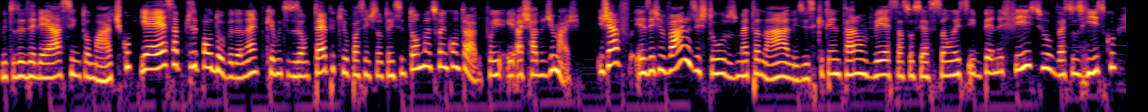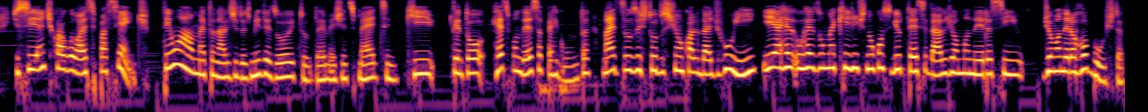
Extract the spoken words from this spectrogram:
Muitas vezes ele é assintomático. E é essa a principal dúvida, né? Porque muitas vezes é um TEP que o paciente não tem sintomas, mas foi encontrado, foi achado de imagem. Já existem vários estudos, meta-análises, que tentaram ver essa associação, esse benefício versus risco de se anticoagular esse paciente. Tem uma meta-análise de 2018 da Emergency Medicine que tentou responder essa pergunta, mas os estudos tinham qualidade ruim e a o resumo é que a gente não conseguiu ter esse dado de uma maneira assim de uma maneira robusta.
